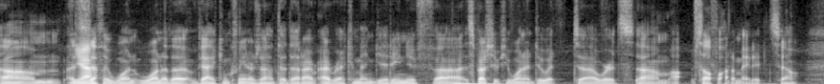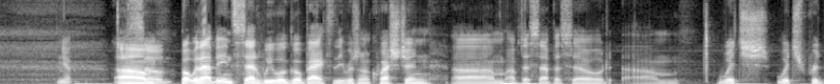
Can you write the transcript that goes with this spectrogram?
um, it's Yeah. definitely one one of the vacuum cleaners out there that I, I recommend getting if, uh, especially if you want to do it uh, where it's um, self automated. So. yep. Um, So- but with that being said, we will go back to the original question um, of this episode. Um, which which re-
